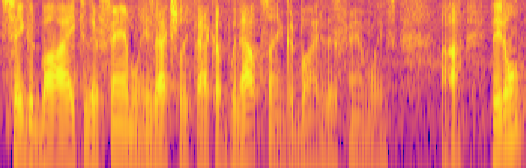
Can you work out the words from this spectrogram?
say goodbye to their families, actually pack up without saying goodbye to their families. Uh, they don't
